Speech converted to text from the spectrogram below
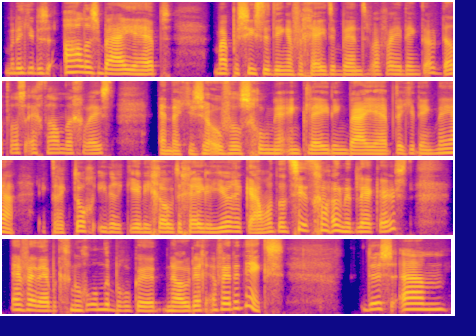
Maar dat je dus alles bij je hebt, maar precies de dingen vergeten bent waarvan je denkt, oh, dat was echt handig geweest. En dat je zoveel schoenen en kleding bij je hebt dat je denkt, nou ja, ik trek toch iedere keer die grote gele jurk aan, want dat zit gewoon het lekkerst. En verder heb ik genoeg onderbroeken nodig en verder niks. Dus um,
